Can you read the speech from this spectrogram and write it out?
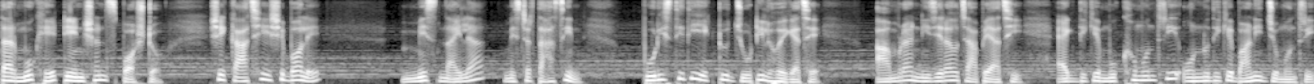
তার মুখে টেনশন স্পষ্ট। সে কাছে এসে বলে, মিস নাইলা, মিস্টার তাহসিন, পরিস্থিতি একটু জটিল হয়ে গেছে। আমরা নিজেরাও চাপে আছি। একদিকে মুখ্যমন্ত্রী, অন্যদিকে বাণিজ্যমন্ত্রী।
